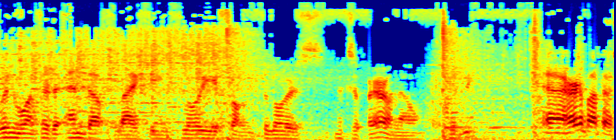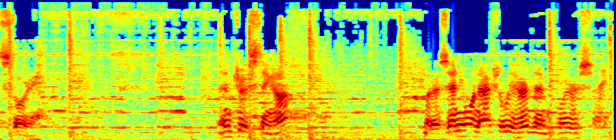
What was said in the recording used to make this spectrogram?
Wouldn't want her to end up like the employee from Dolores Mixapero now, would we? Yeah, I heard about that story. Interesting, huh? But has anyone actually heard the employer's side?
